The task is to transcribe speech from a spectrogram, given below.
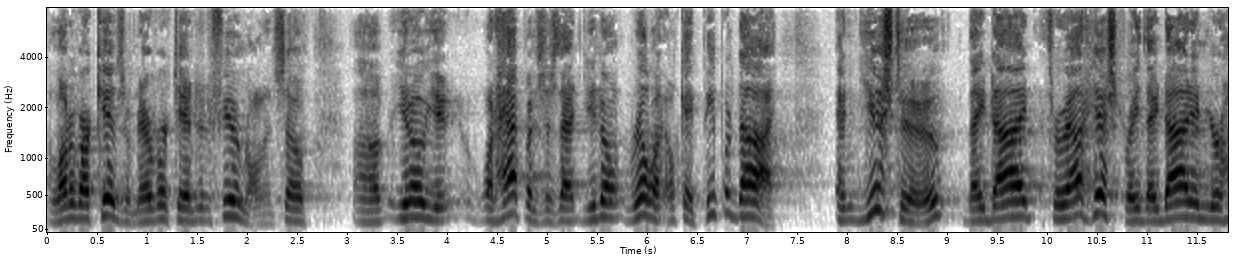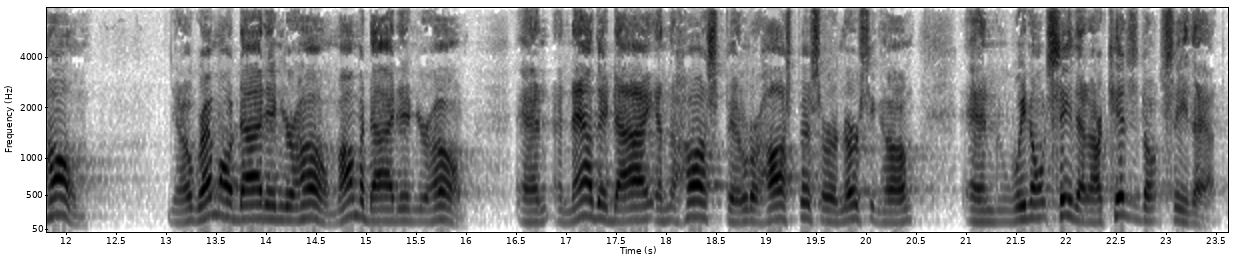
A lot of our kids have never attended a funeral. And so, uh, you know, you, what happens is that you don't realize, okay, people die. And used to, they died throughout history, they died in your home. You know, grandma died in your home, mama died in your home. And, and now they die in the hospital or hospice or a nursing home. And we don't see that. Our kids don't see that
